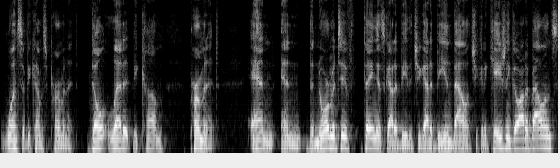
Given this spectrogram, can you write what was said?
once it becomes permanent. Don't let it become permanent. And and the normative thing has got to be that you got to be in balance. You can occasionally go out of balance,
